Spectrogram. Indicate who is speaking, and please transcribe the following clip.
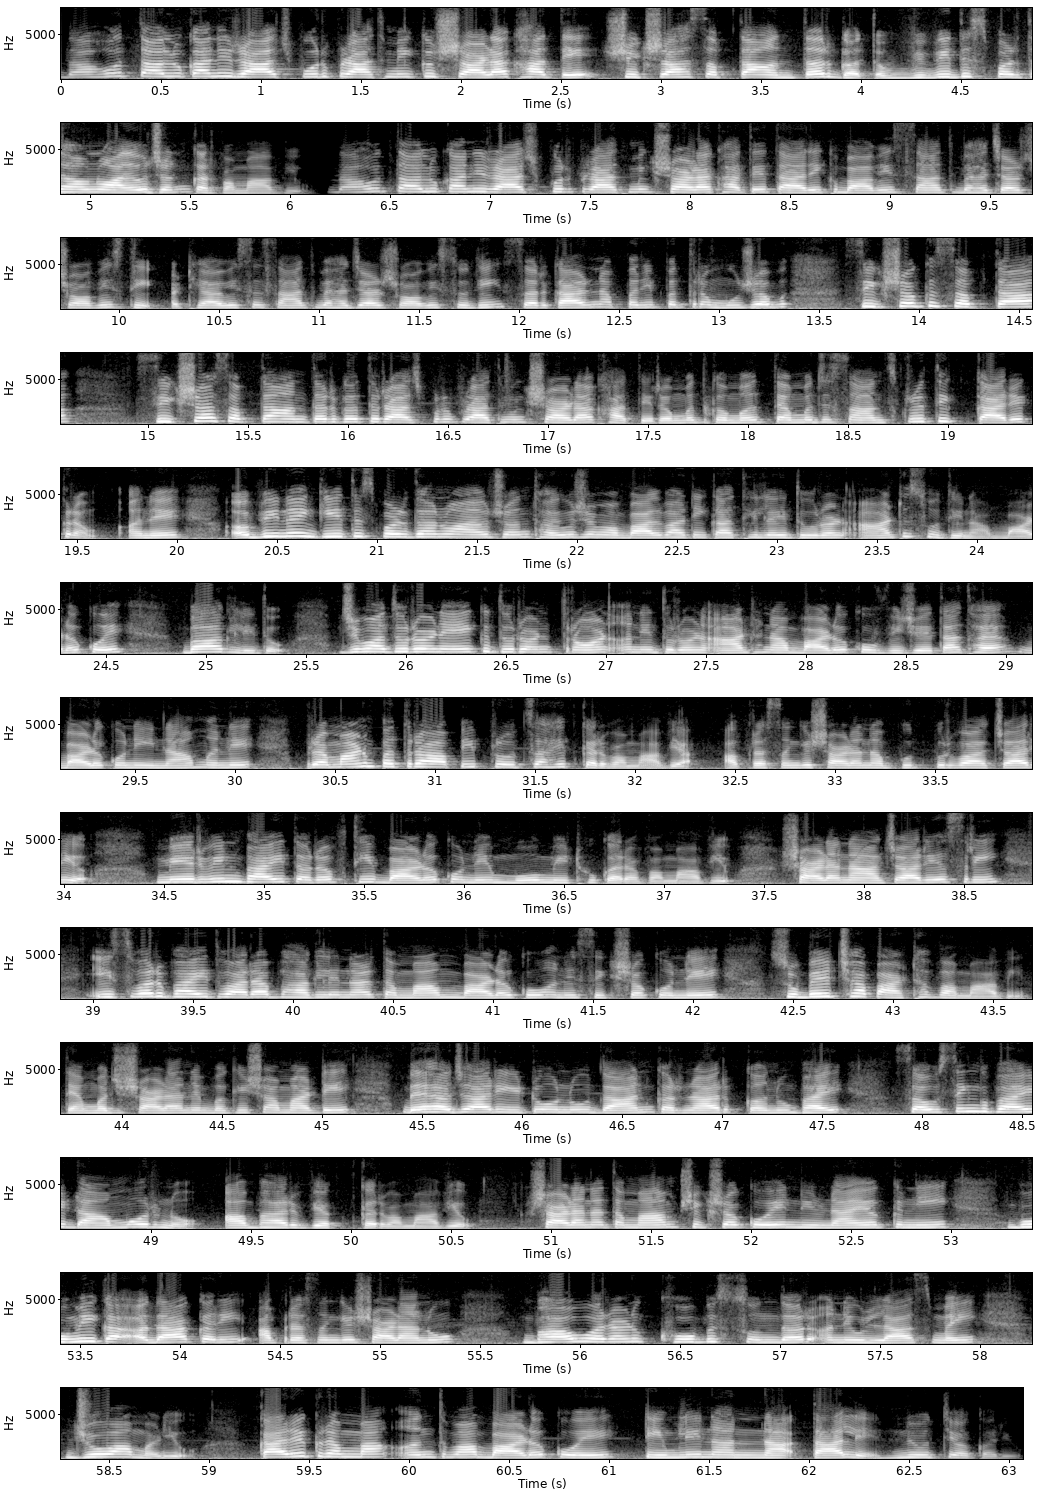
Speaker 1: દાહોદ તાલુકાની રાજપુર પ્રાથમિક શાળા ખાતે શિક્ષા સપ્તાહ અંતર્ગત વિવિધ સ્પર્ધાઓનું આયોજન કરવામાં આવ્યું. દાહોદ તાલુકાની રાજપુર પ્રાથમિક શાળા ખાતે તારીખ બાવીસ સાત બે હજાર ચોવીસથી અઠ્યાવીસ સાત બે હજાર ચોવીસ સુધી સરકારના પરિપત્ર મુજબ શિક્ષક સપ્તાહ શિક્ષા સપ્તાહ અંતર્ગત રાજપુર પ્રાથમિક શાળા ખાતે રમતગમત તેમજ સાંસ્કૃતિક કાર્યક્રમ અને અભિનય ગીત સ્પર્ધાનું આયોજન થયું, જેમાં બાલવાટિકાથી લઈ ધોરણ આઠ સુધીના બાળકોએ ભાગ લીધો. જેમાં ધોરણ એક, ધોરણ ત્રણ અને ધોરણ આઠના બાળકો વિજેતા થયા. બાળકોને ઇનામ અને પ્રમાણપત્ર આપી પ્રોત્સાહિત કરવામાં આવ્યા. આ પ્રસંગે શાળાના ભૂતપૂર્વ આચાર્ય મેરવિનભાઈ તરફથી બાળકોને મોં મીઠું કરાવવામાં આવ્યું. શાળાના આચાર્ય શ્રી ઈશ્વરભાઈ દ્વારા ભાગ લેનાર તમામ બાળકો અને શિક્ષકોને શુભેચ્છા પાઠવવામાં આવી. તેમજ શાળાને બગીચા માટે બે હજાર ઈંટોનું દાન કરનાર કનુભાઈ સવસિંગભાઈ ડામોરનો આભાર વ્યક્ત કરવામાં આવ્યો. શાળાના તમામ શિક્ષકોએ નિર્ણાયકની ભૂમિકા અદા કરી. આ પ્રસંગે શાળાનું ભાવવરણ ખૂબ સુંદર અને ઉલ્લાસમય જોવા મળ્યું. કાર્યક્રમમાં અંતમાં બાળકોએ ટીમલીના તાલે નૃત્ય કર્યું.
